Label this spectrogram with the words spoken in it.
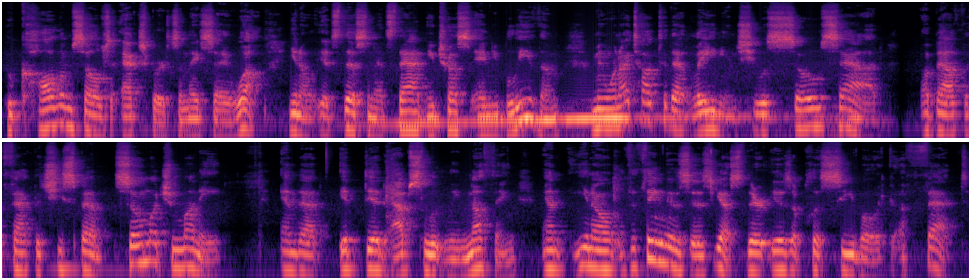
who call themselves experts and they say, well, you know, it's this and it's that, and you trust and you believe them. I mean, when I talked to that lady and she was so sad about the fact that she spent so much money and that it did absolutely nothing. And you know, the thing is, is yes, there is a placebo effect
